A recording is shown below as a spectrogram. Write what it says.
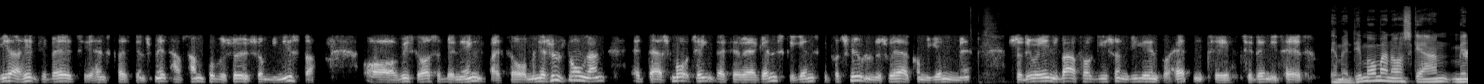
Vi har helt tilbage til Hans Christian Schmidt haft ham på besøg som minister, og vi skal også have Ben Engelbrecht over. Men jeg synes nogle gange, at der er små ting, der kan være ganske, ganske fortvivlende svære at komme igennem med. Så det var egentlig bare for at give sådan en lille ind på hatten til, til den etat. Jamen, det må man også gerne. Men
